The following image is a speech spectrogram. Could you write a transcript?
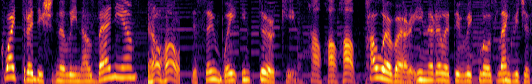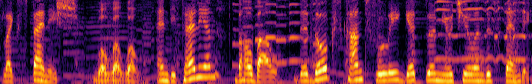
Quite traditionally in Albania, How how. the same way in Turkey. How how how. However, in relatively close languages like Spanish Wow, wow, wow. and Italian, Bao bao. The dogs can't fully get to a mutual understanding.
